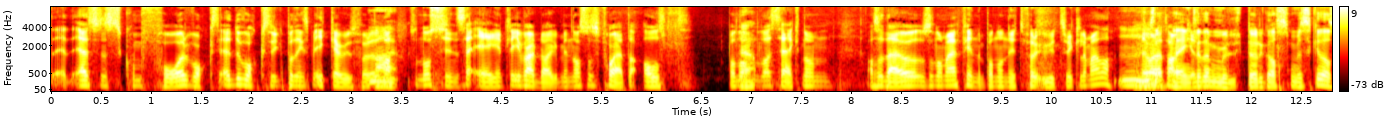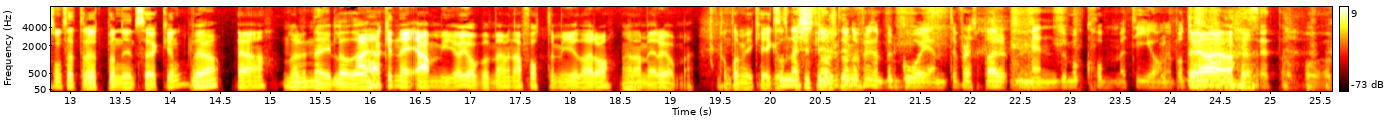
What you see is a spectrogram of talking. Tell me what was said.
jeg- jeg syns komfort vokser eh, Du vokser ikke på ting som ikke er utfordrende. Så nå syns jeg egentlig i hverdagen min nå så får jeg til alt. Og nå, Ja. da ser jeg ikke noen Altså det er jo, Så nå må jeg finne på noe nytt for å utvikle meg, da. Mm. Det var det tanken. egentlig det multiorgasmiske da, som setter deg ut på en ny søken. Ja, Ja. når du naila det Nei, jeg, har ikke, jeg har mye å jobbe med, men jeg har fått til mye der òg. Men Ja. jeg har mer å jobbe med. Kan ta mye Så kegels neste år så kan du f.eks. gå hjem til Flesberg, men du må komme ti ganger på turen. Ja, ja.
